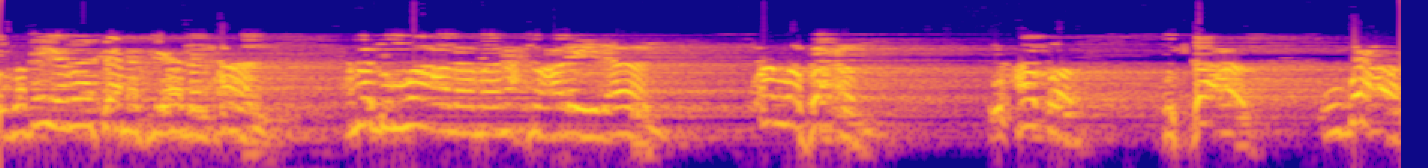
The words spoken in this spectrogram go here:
القضية ما كانت بهذا الحال. احمد الله على ما نحن عليه الآن. والله فحم. وحطب وتعب وبعر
